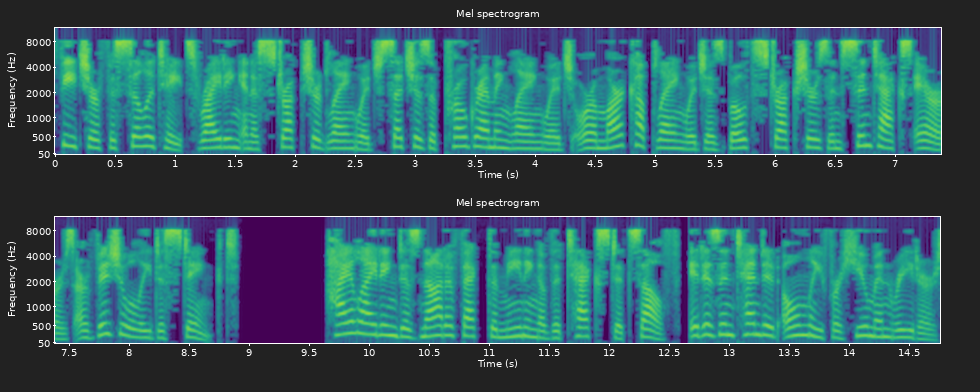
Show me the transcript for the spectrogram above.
feature facilitates writing in a structured language such as a programming language or a markup language as both structures and syntax errors are visually distinct. Highlighting does not affect the meaning of the text itself, it is intended only for human readers.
